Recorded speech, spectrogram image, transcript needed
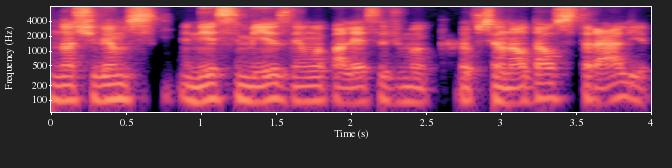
Nós tivemos nesse mês né, uma palestra de uma profissional da Austrália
